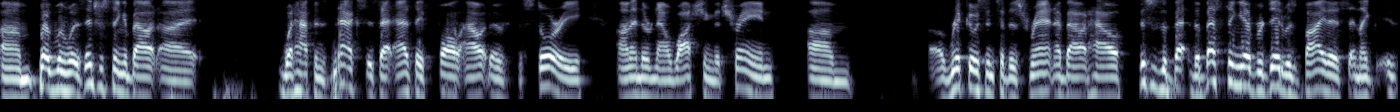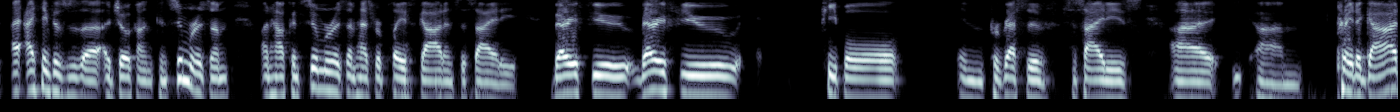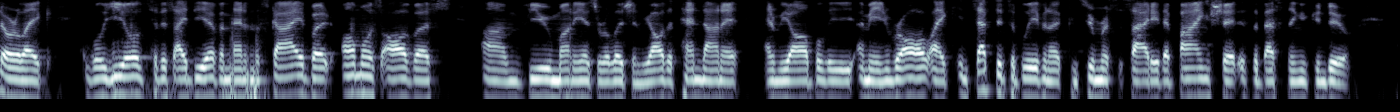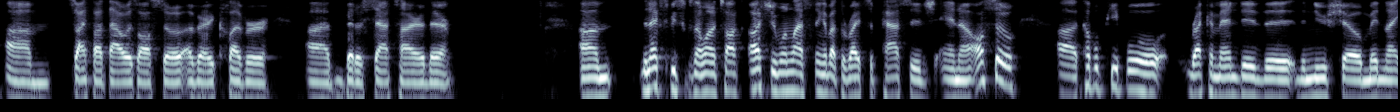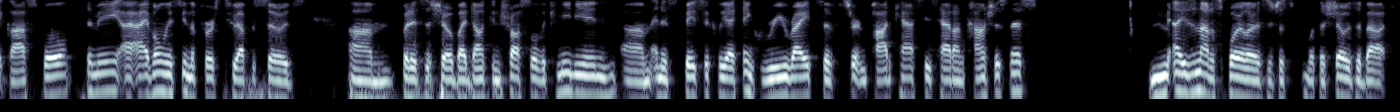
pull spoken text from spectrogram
Um, but what was interesting about uh, what happens next is that as they fall out of the story um, and they're now watching the train, um, uh, Rick goes into this rant about how this was the be- the best thing he ever did was buy this, and like is, I-, I, think this was a, a, joke on consumerism, on how consumerism has replaced God in society, very few, very few people in progressive societies, uh, um, pray to God or like will yield to this idea of a man in the sky. But almost all of us, um, view money as a religion. We all depend on it. And we all believe, I mean, we're all like incepted to believe in a consumer society that buying shit is the best thing you can do. Um, so I thought that was also a very clever, uh, bit of satire there. Um, the next piece because I want to talk actually one last thing about the rites of passage, and uh, also uh, a couple people recommended the the new show Midnight Gospel to me. I, have only seen the first two episodes, um, but it's a show by Duncan Trussell, the comedian, um, and it's basically I think rewrites of certain podcasts he's had on consciousness. this is not a spoiler. This is just what the show is about.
